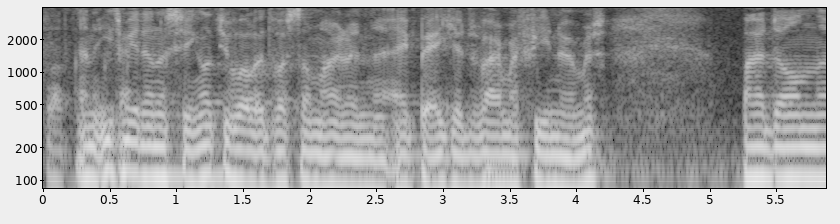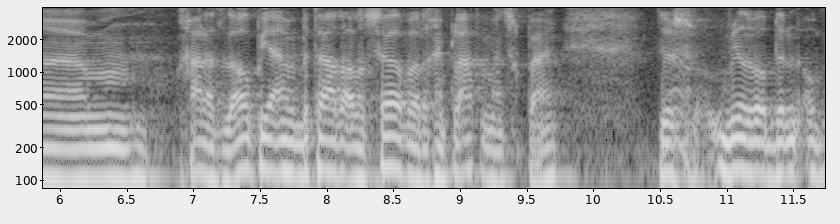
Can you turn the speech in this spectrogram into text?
klopt. En iets meer dan een singeltje, wel, het was dan maar een EP'tje, het waren maar vier nummers. Maar dan ehm, gaat het lopen. Ja, en we betaalden alles zelf, we hadden geen platenmaatschappij. Dus wilden we op, de, op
